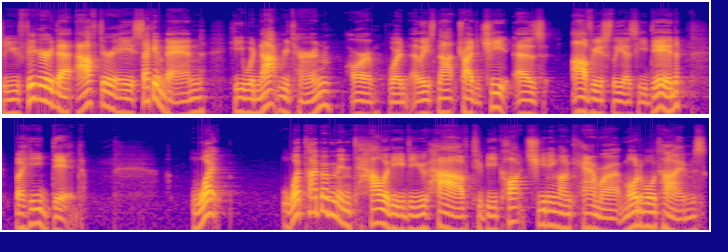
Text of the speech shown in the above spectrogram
So you figured that after a second ban, he would not return, or would at least not try to cheat as obviously as he did, but he did. What what type of mentality do you have to be caught cheating on camera multiple times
